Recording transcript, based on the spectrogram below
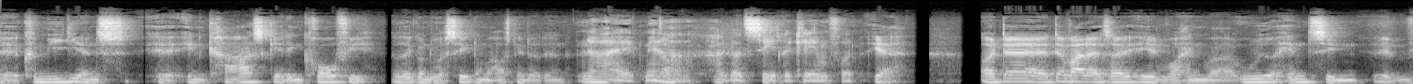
uh, Comedians uh, in Cars Getting Coffee. Jeg ved ikke, om du har set nogle afsnit af den. Ikke, men jeg Nå. har, godt set reklame for det. Ja. Og der, der var der altså et, hvor han var ude og hente sin... Øh,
